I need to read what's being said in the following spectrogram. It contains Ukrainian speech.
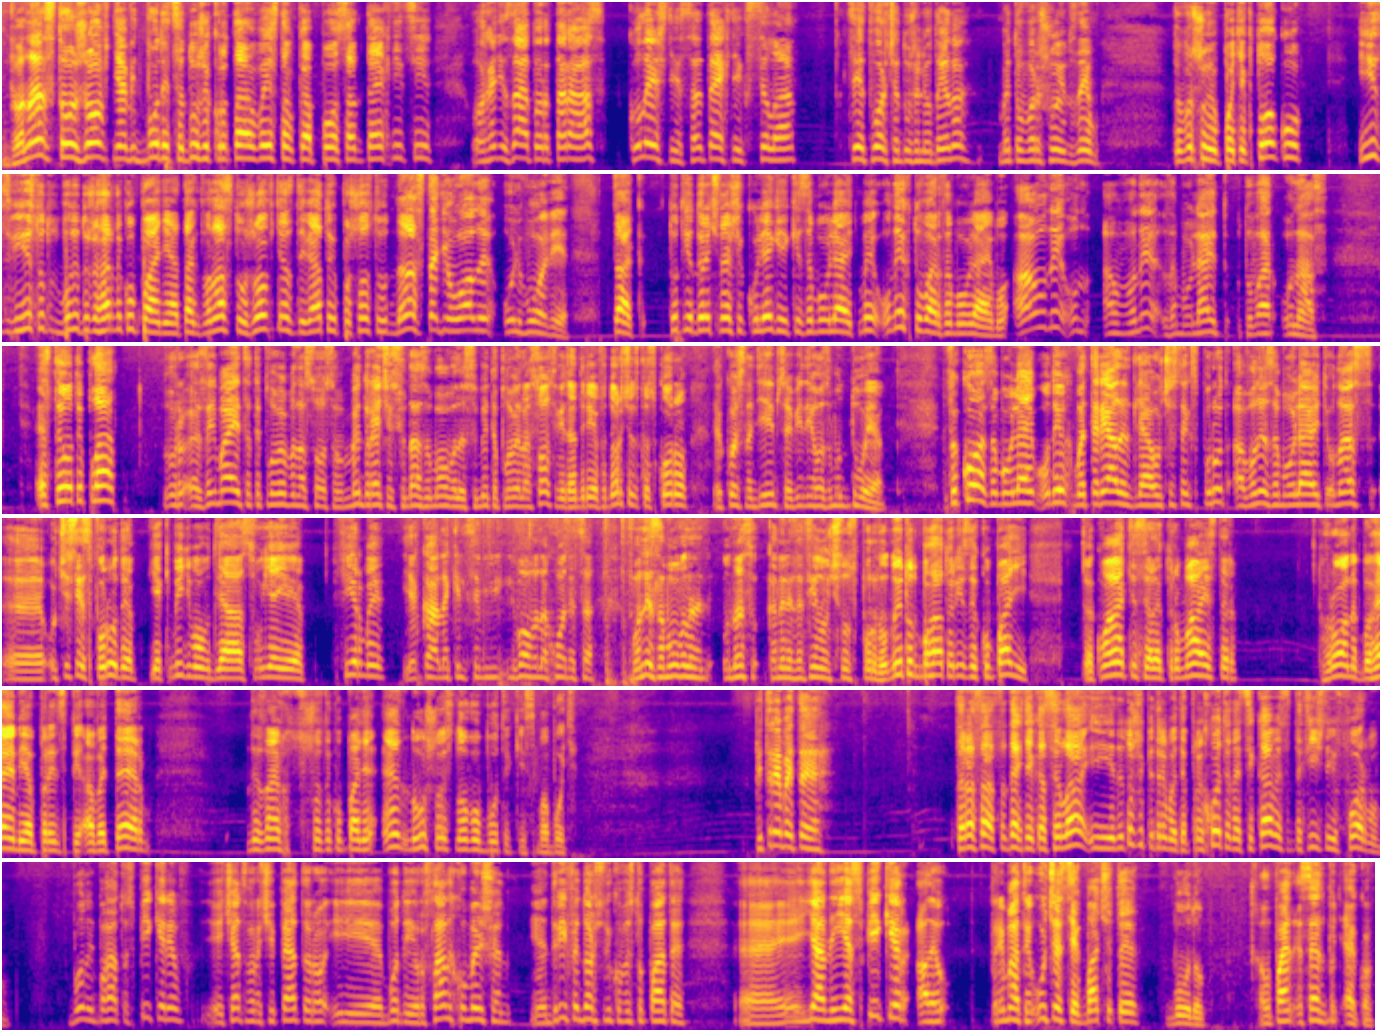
12 жовтня відбудеться дуже крута виставка по сантехніці. Організатор Тарас, колишній сантехнік з села. Це творча дуже людина. Ми товаришуємо з ним, товаришуємо по Тіктоку. І, звісно, тут буде дуже гарна компанія. Так, 12 жовтня з 9 по 6 на стадіони у Львові. Так, тут є, до речі, наші колеги, які замовляють. Ми у них товар замовляємо, а вони, а вони замовляють товар у нас. СТО тепла займається тепловими насосами. Ми, до речі, сюди замовили собі тепловий насос від Андрія Федорченка. Скоро якось надіємося, він його змонтує. ФИКО замовляємо у них матеріали для очисних споруд, а вони замовляють у нас е, очисні споруди, як мінімум, для своєї фірми, яка на кільцеві Львова знаходиться. Вони замовили у нас каналізаційну очисну споруду. Ну і тут багато різних компаній: Аквантіс, Електромайстер, Грони, Богемія, в принципі, Аветерм. Не знаю, що за компанія N, ну щось новобут якийсь, мабуть. Підтримайте Тараса сантехніка села і не то, що підтримайте, приходьте на цікавий сантехнічний форум. Будуть багато спікерів, четверо чи п'ятеро, і буде і Руслан Хумишин, і Андрій Федорченко виступати. Е, я не є спікер, але приймати участь, як бачите, буду. Алпайн СС будь еко.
